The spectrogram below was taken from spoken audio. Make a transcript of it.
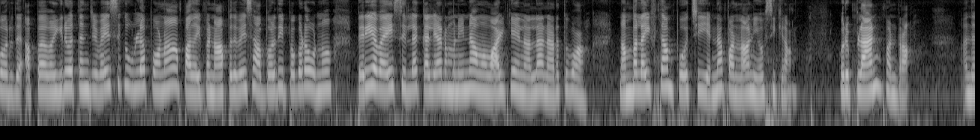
போகிறது அப்போ அவன் இருபத்தஞ்சி வயசுக்கு உள்ளே போனால் அப்போ இப்போ நாற்பது வயசு ஆக போகிறது இப்போ கூட ஒன்றும் பெரிய வயசு இல்லை கல்யாணம் பண்ணின்னு அவன் வாழ்க்கையை நல்லா நடத்துவான். நம்ம லைஃப் தான் போச்சு என்ன பண்ணலான்னு யோசிக்கிறான். ஒரு பிளான் பண்ணுறான் அந்த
